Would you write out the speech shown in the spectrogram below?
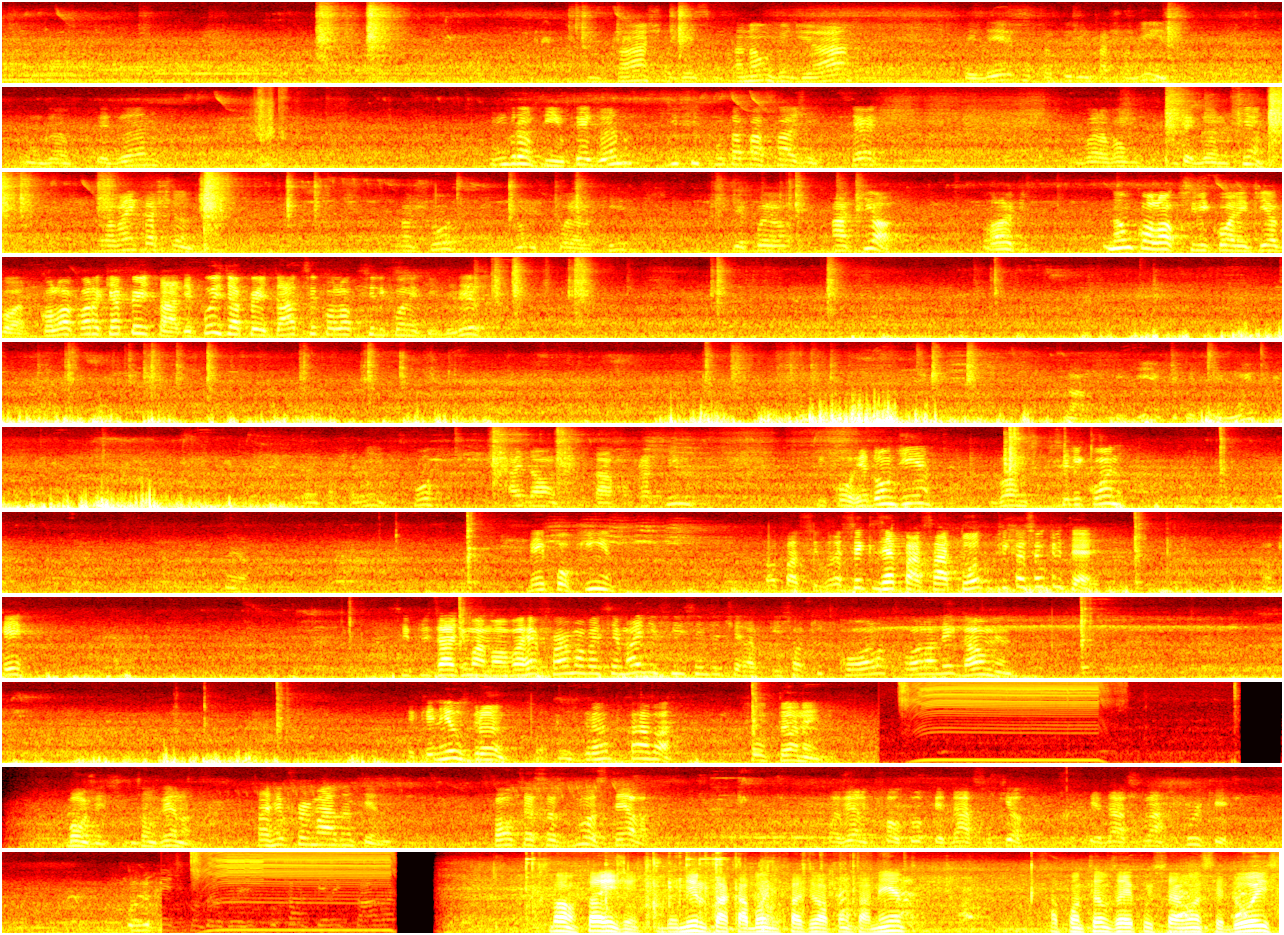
Encaixa, ver para não judiar. Beleza, tá tudo encaixadinho. Um grampo pegando. Um grampinho pegando dificulta a passagem, certo? Agora vamos pegando aqui, ó. Ela vai encaixando. Encaixou. Vamos pôr ela aqui. Depois, ó, aqui, ó. Não coloca o silicone aqui agora. Coloca a hora que apertar. Depois de apertado, você coloca o silicone aqui, beleza? Ficou redondinha. Vamos com silicone. Bem pouquinho. Só para segurar. Se você quiser passar todo, fica a seu critério. Ok? Se precisar de uma nova reforma, vai ser mais difícil ainda tirar. Porque isso aqui cola, cola legal mesmo. É que nem os grampos. Só que os grampos acabam soltando ainda. Bom, gente, estão vendo? Está reformada a antena. Falta essas duas telas. Tá vendo que faltou pedaço aqui, ó? Pedaço lá. Por quê? Quando Bom, tá aí, gente. O Danilo tá acabando de fazer o apontamento. Apontamos aí pro Star One C2.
